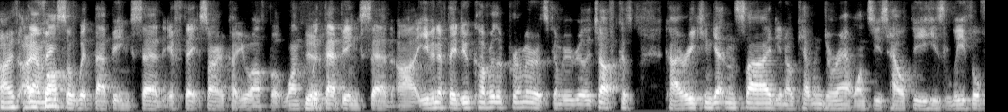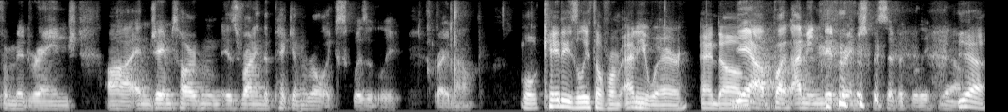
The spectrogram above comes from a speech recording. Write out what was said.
I, I think also with that being said, if they sorry to cut you off, but one Yeah. with that being said, uh, even if they do cover the perimeter, it's going to be really tough because Kyrie can get inside. You know, Kevin Durant once he's healthy, he's lethal from mid range, uh, and James Harden is running the pick and roll exquisitely right now. Well, Katie's lethal from anywhere, and um, yeah, but I mean mid range specifically. Yeah. yeah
